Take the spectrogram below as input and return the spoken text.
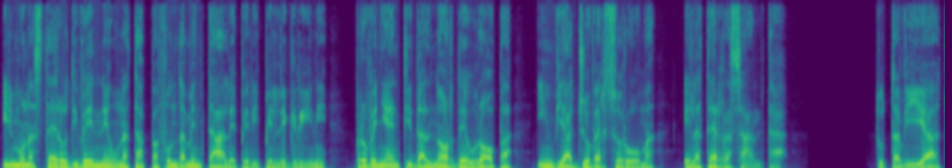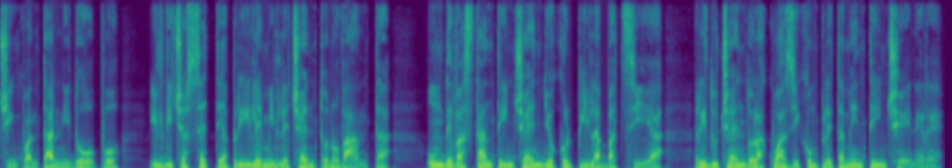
il monastero divenne una tappa fondamentale per i pellegrini provenienti dal nord Europa in viaggio verso Roma e la Terra Santa. Tuttavia, 50 anni dopo, il 17 aprile 1190, un devastante incendio colpì l'abbazia, riducendola quasi completamente in cenere.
